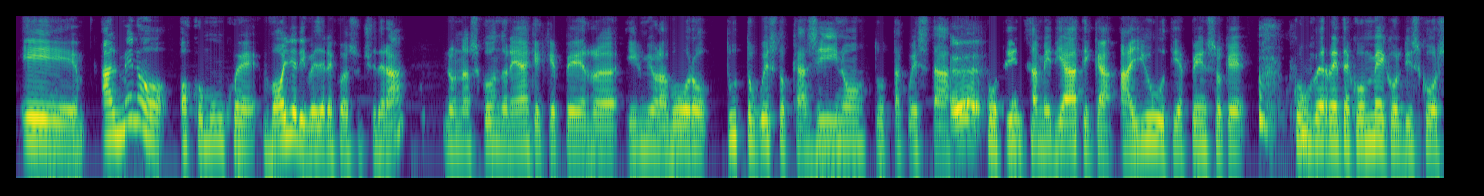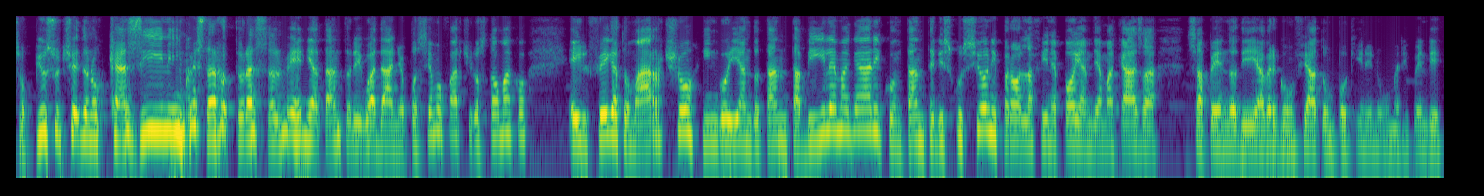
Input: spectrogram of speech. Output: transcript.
E almeno ho comunque voglia di vedere cosa succederà non nascondo neanche che per il mio lavoro tutto questo casino, tutta questa eh. potenza mediatica aiuti e penso che converrete con me col discorso più succedono casini in questa rottura WrestleMania tanto di guadagno possiamo farci lo stomaco e il fegato marcio ingoiando tanta bile magari con tante discussioni però alla fine poi andiamo a casa sapendo di aver gonfiato un pochino i numeri quindi,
